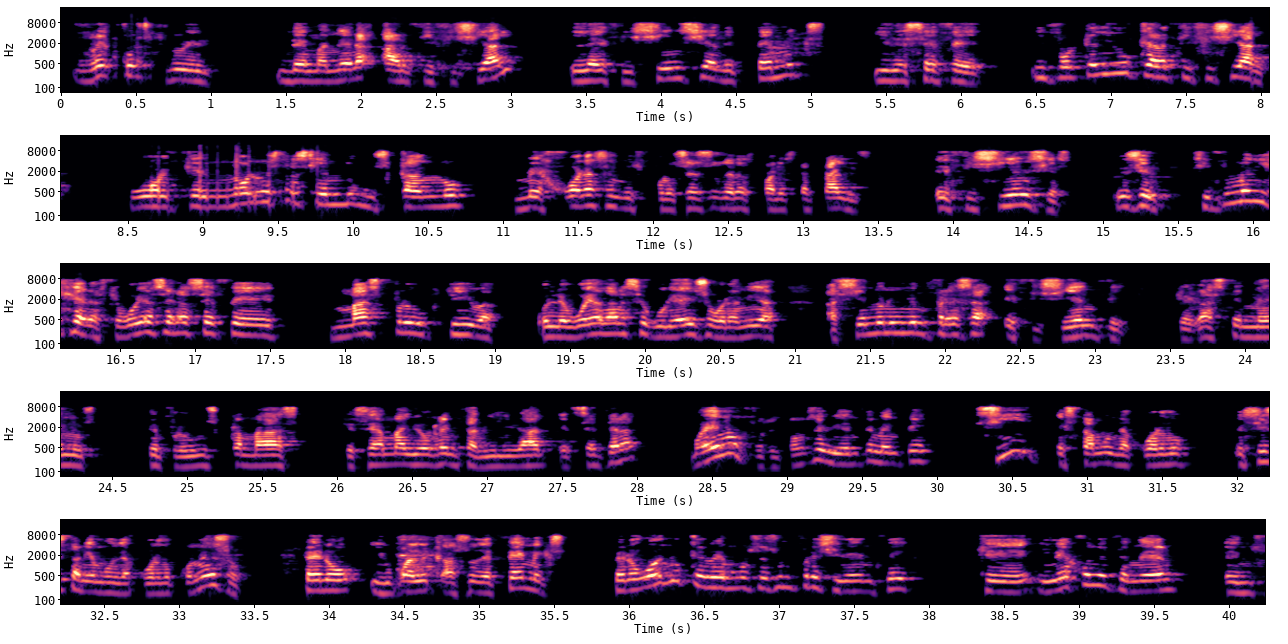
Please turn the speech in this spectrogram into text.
reconstruir de manera artificial la eficiencia de Pemex y de CFE. ¿Y por qué digo que artificial? Porque no lo está haciendo buscando mejoras en los procesos de las paraestatales, eficiencias. Es decir, si tú me dijeras que voy a hacer a CFE más productiva o le voy a dar seguridad y soberanía haciéndole una empresa eficiente, que gaste menos, que produzca más, que sea mayor rentabilidad, etcétera, bueno, pues entonces evidentemente sí estamos de acuerdo, sí estaríamos de acuerdo con eso. Pero igual el caso de Pemex. Pero bueno que vemos es un presidente que lejos de tener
